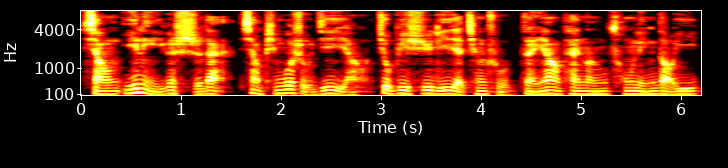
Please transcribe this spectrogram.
想引领一个时代，像苹果手机一样，就必须理解清楚怎样才能从零到一。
